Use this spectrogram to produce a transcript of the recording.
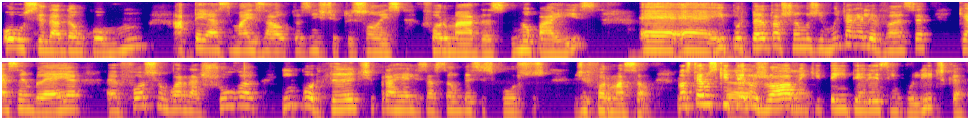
ou o cidadão comum, até as mais altas instituições formadas no país. É, é, e, portanto, achamos de muita relevância que a Assembleia eh, fosse um guarda-chuva importante para a realização desses cursos de formação. Nós temos que ter é. o jovem que tem interesse em política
